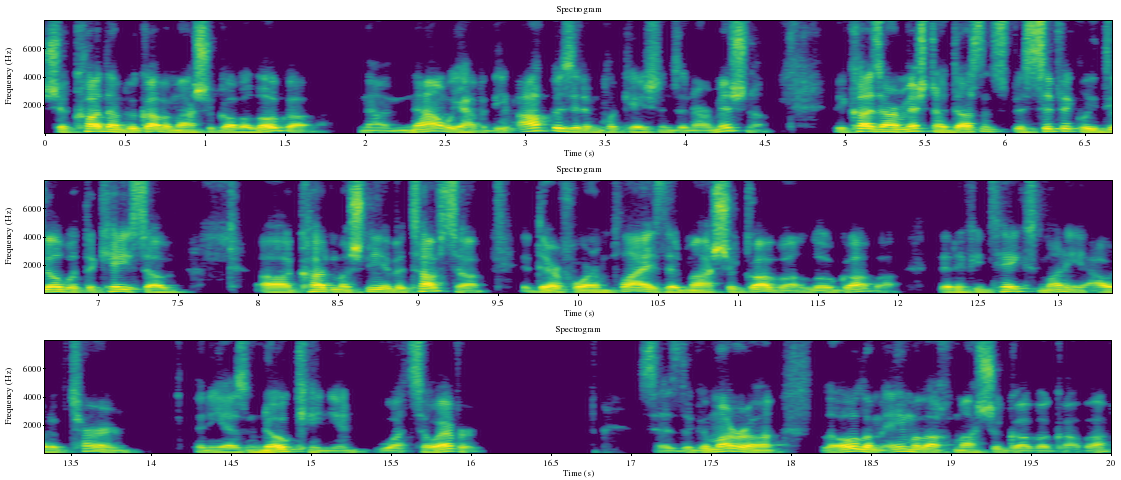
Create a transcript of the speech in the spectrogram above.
Shekadam logava. Now, now we have the opposite implications in our Mishnah, because our Mishnah doesn't specifically deal with the case of uh, kad mashniya v'tavsa. It therefore implies that mashagava logava, that if he takes money out of turn, then he has no kinyan whatsoever. Says the Gemara, La'olam emalach masha gava gava.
